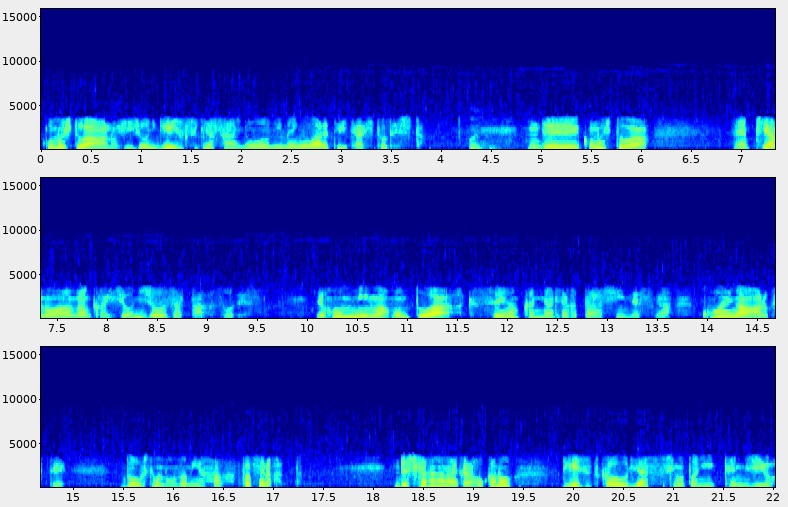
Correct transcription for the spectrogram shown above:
この人はあの非常に芸術的な才能に恵まれていた人でした。はい、で、この人は、えピアノなんか非常に上手だったそうです。で、本人は本当は声楽家になりたかったらしいんですが、声が悪くて、どうしても望みが果たせなかった。で、仕方がないから他の芸術家を売り出す仕事に転じよ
